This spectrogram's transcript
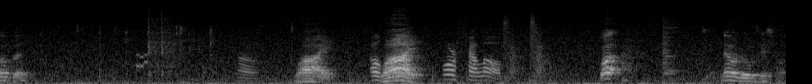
open. Oh. Why? Oh. Why? Four, four fell off. What? No, no, this one.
